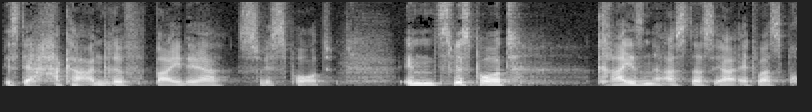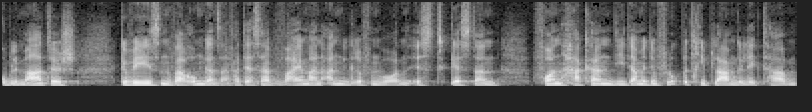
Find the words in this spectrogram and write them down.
ist der Hackerangriff bei der Swissport. In Swissport-Kreisen ist das ja etwas problematisch gewesen. Warum? Ganz einfach deshalb, weil man angegriffen worden ist gestern von Hackern, die damit den Flugbetrieb lahmgelegt haben.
